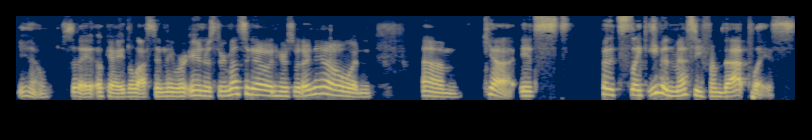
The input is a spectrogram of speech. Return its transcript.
you know, say, okay, the last time they were in was three months ago and here's what I know. And, um, yeah, it's, but it's like even messy from that place.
